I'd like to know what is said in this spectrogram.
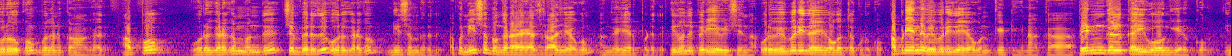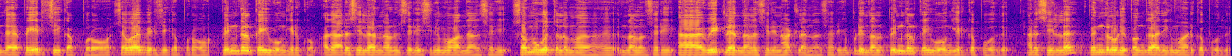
குருவுக்கும் புதனுக்கும் ஆகாது. அப்போது ஒரு கிரகம் வந்து உச்சம் பெறுது ஒரு கிரகம் நீசம் பெறுது. அப்போ நீசபங்க ராஜ- ராஜயோகம் அங்கே ஏற்படுது. இது வந்து பெரிய விஷயம் தான் ஒரு விபரீத யோகத்தை கொடுக்கும். அப்படி என்ன விபரீத யோகம்னு கேட்டிங்கனாக்கா பெண்கள் கை ஓங்கி இருக்கும் இந்த பயிற்சிக்கு அப்புறம் செவ்வாய் பயிற்சிக்கு அப்புறம் பெண்கள் கை ஓங்கி இருக்கும் அது அரசியலாக இருந்தாலும் சரி சினிமாவாக இருந்தாலும் சரி சமூகத்தில் இருந்தாலும் சரி வீட்டில் இருந்தாலும் சரி நாட்டில் இருந்தாலும் சரி எப்படி இருந்தாலும் பெண்கள் கை ஓங்கி இருக்க போகுது. அரசியலில் பெண்களுடைய பங்கு அதிகமாக இருக்க போகுது.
